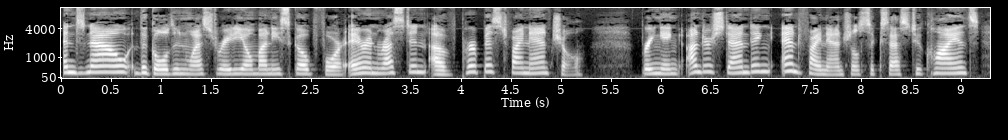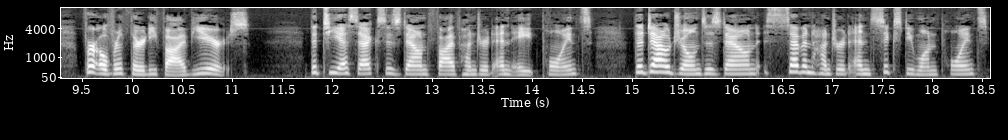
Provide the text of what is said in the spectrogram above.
And now, the Golden West Radio Money Scope for Aaron Rustin of Purposed Financial, bringing understanding and financial success to clients for over 35 years. The TSX is down 508 points, the Dow Jones is down 761 points,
